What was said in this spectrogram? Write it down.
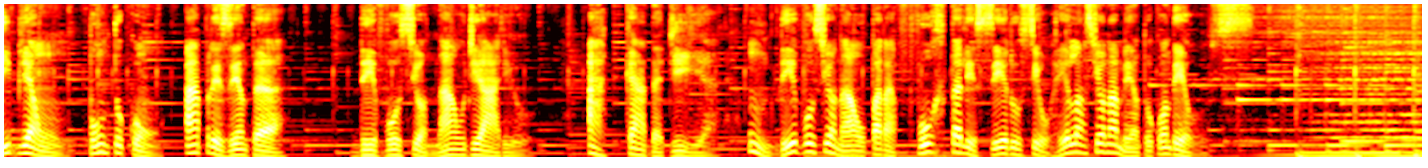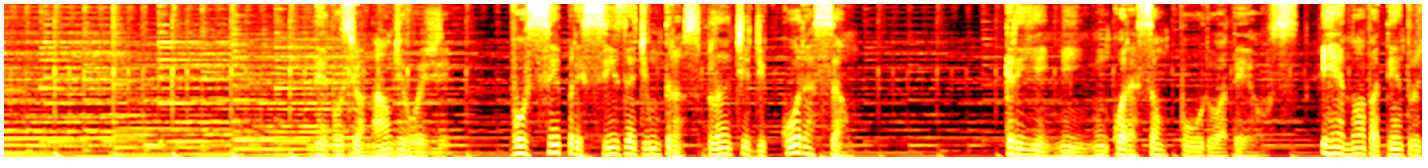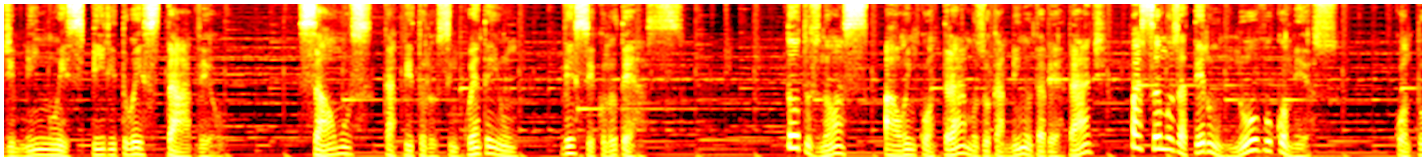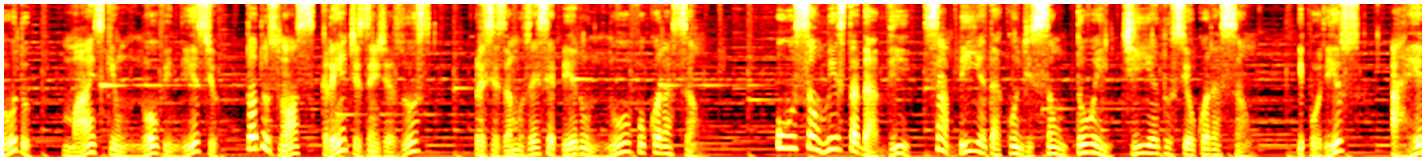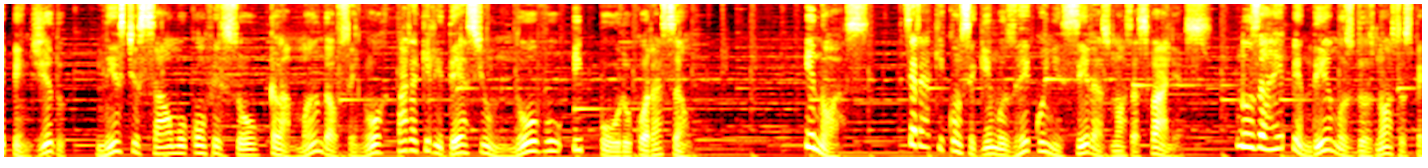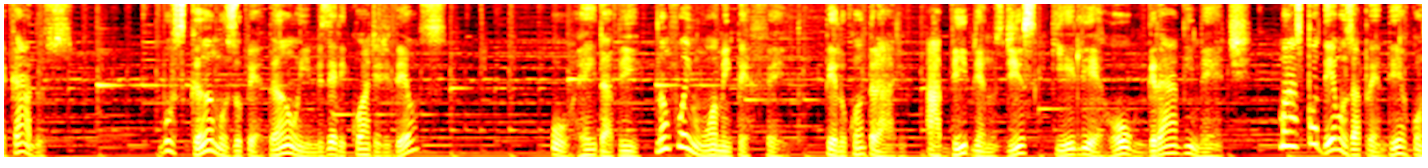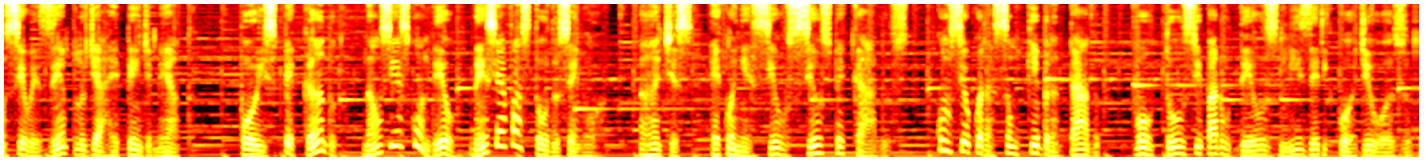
Bíblia1.com apresenta Devocional Diário. A cada dia, um devocional para fortalecer o seu relacionamento com Deus. Devocional de hoje. Você precisa de um transplante de coração. Cria em mim um coração puro, ó Deus e renova dentro de mim um espírito estável. Salmos, capítulo 51, versículo 10. Todos nós, ao encontrarmos o caminho da verdade, passamos a ter um novo começo. Contudo, mais que um novo início, todos nós, crentes em Jesus, precisamos receber um novo coração. O salmista Davi sabia da condição doentia do seu coração e por isso Arrependido, neste salmo confessou, clamando ao Senhor para que lhe desse um novo e puro coração. E nós? Será que conseguimos reconhecer as nossas falhas? Nos arrependemos dos nossos pecados? Buscamos o perdão e misericórdia de Deus? O rei Davi não foi um homem perfeito. Pelo contrário, a Bíblia nos diz que ele errou gravemente. Mas podemos aprender com seu exemplo de arrependimento, pois, pecando, não se escondeu nem se afastou do Senhor. Antes, reconheceu os seus pecados. Com seu coração quebrantado, voltou-se para o Deus misericordioso.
